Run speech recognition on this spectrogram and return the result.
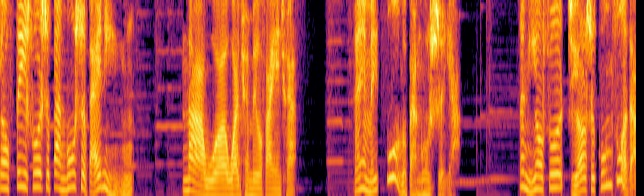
要非说是办公室白领，那我完全没有发言权，咱也没坐过办公室呀。那你要说只要是工作的，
